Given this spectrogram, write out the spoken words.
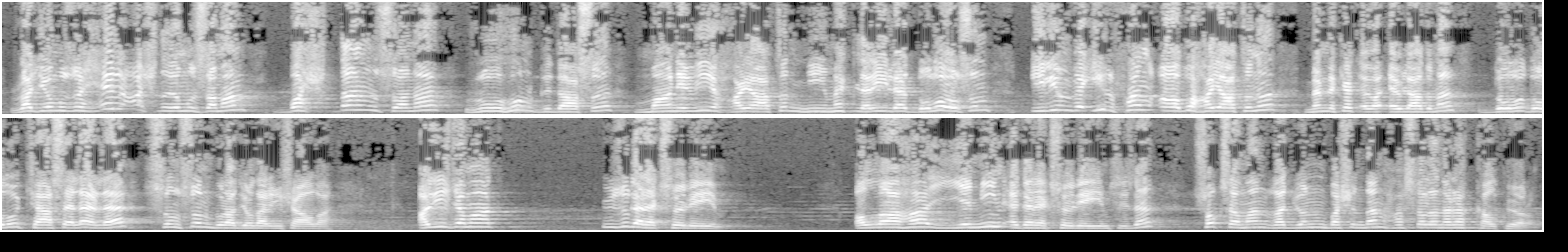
Radyomuzu her açtığımız zaman baştan sona ruhun gıdası, manevi hayatın nimetleriyle dolu olsun. İlim ve irfan abu hayatını memleket evladına dolu dolu kaselerle sunsun bu radyolar inşallah. Aziz cemaat, üzülerek söyleyeyim. Allah'a yemin ederek söyleyeyim size. Çok zaman radyonun başından hastalanarak kalkıyorum.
